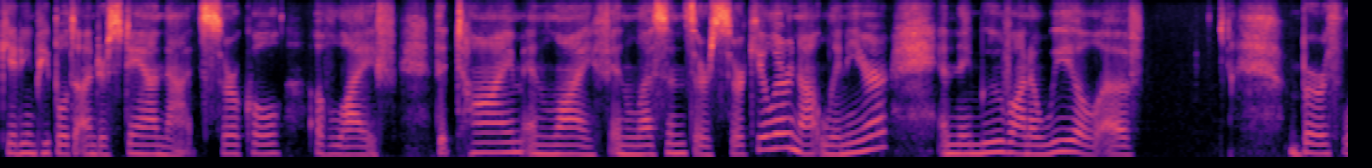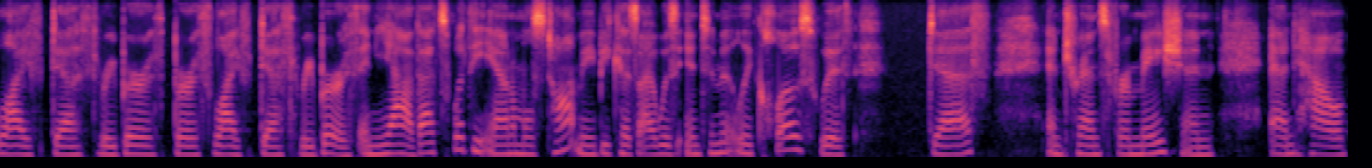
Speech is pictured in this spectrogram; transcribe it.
getting people to understand that circle of life that time and life and lessons are circular not linear and they move on a wheel of birth life death rebirth birth life death rebirth. And yeah that's what the animals taught me because i was intimately close with death and transformation and how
